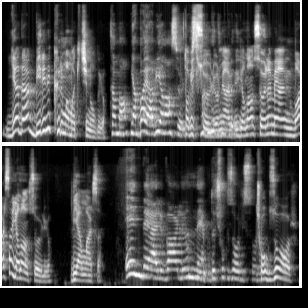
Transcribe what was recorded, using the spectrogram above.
ya da birini kırmamak için oluyor. Tamam. Yani bayağı bir yalan söylüyorsun. Tabii ki söylüyorum yani yalan söylemeyen varsa yalan söylüyor diyen varsa. En değerli varlığın ne? Bu da çok zor bir soru. Çok zor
